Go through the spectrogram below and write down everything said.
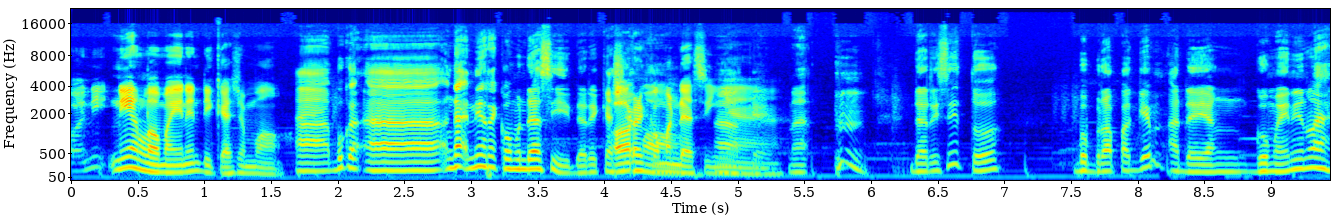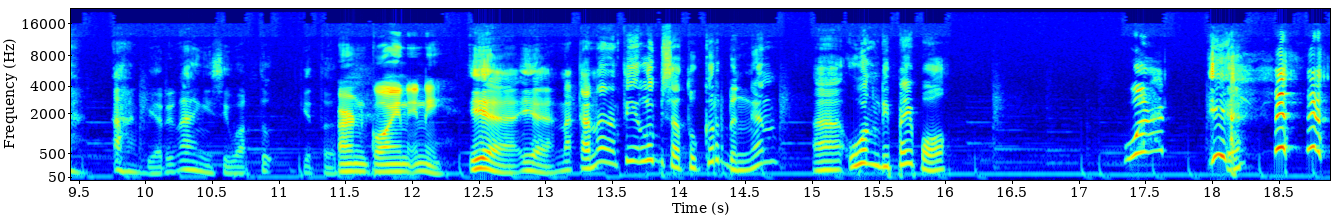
Oh ini ini yang lo mainin di Cash Mall. Ah, bukan ah, enggak ini rekomendasi dari Cash Oh, Mall. rekomendasinya. Ah, oke. Nah, dari situ beberapa game ada yang gue mainin lah. Ah, biarin ah ngisi waktu gitu. Earn coin ini. Iya, iya. Nah, karena nanti lu bisa tuker dengan ah, uang di PayPal. What? Iya.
